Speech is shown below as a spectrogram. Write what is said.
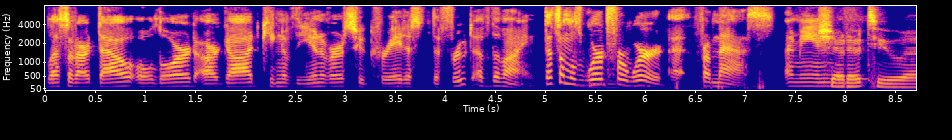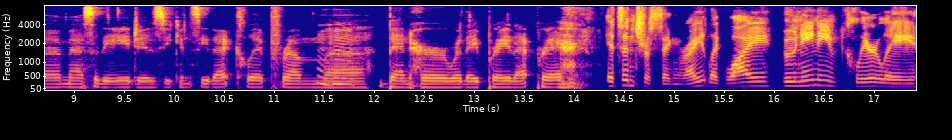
Blessed art thou, O Lord, our God, King of the universe, who createst the fruit of the vine. That's almost word for word uh, from Mass. I mean, Shout out to uh, Mass of the Ages. You can see that clip from Mhm. uh, Ben Hur where they pray that prayer. it's interesting, right? Like why Bugnini clearly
